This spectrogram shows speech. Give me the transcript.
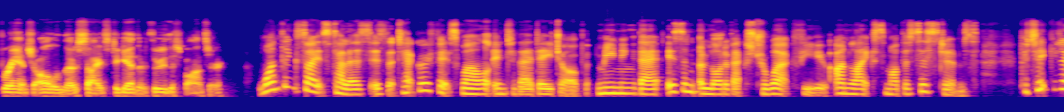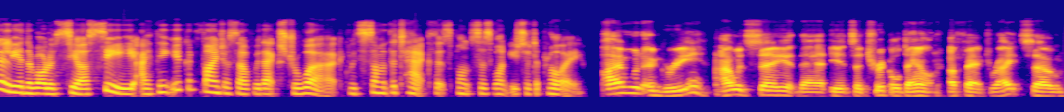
branch all of those sites together through the sponsor. One thing sites tell us is that Teckro fits well into their day job, meaning there isn't a lot of extra work for you, unlike some other systems particularly in the role of CRC, I think you can find yourself with extra work with some of the tech that sponsors want you to deploy. I would agree. I would say that it's a trickle down effect, right? So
